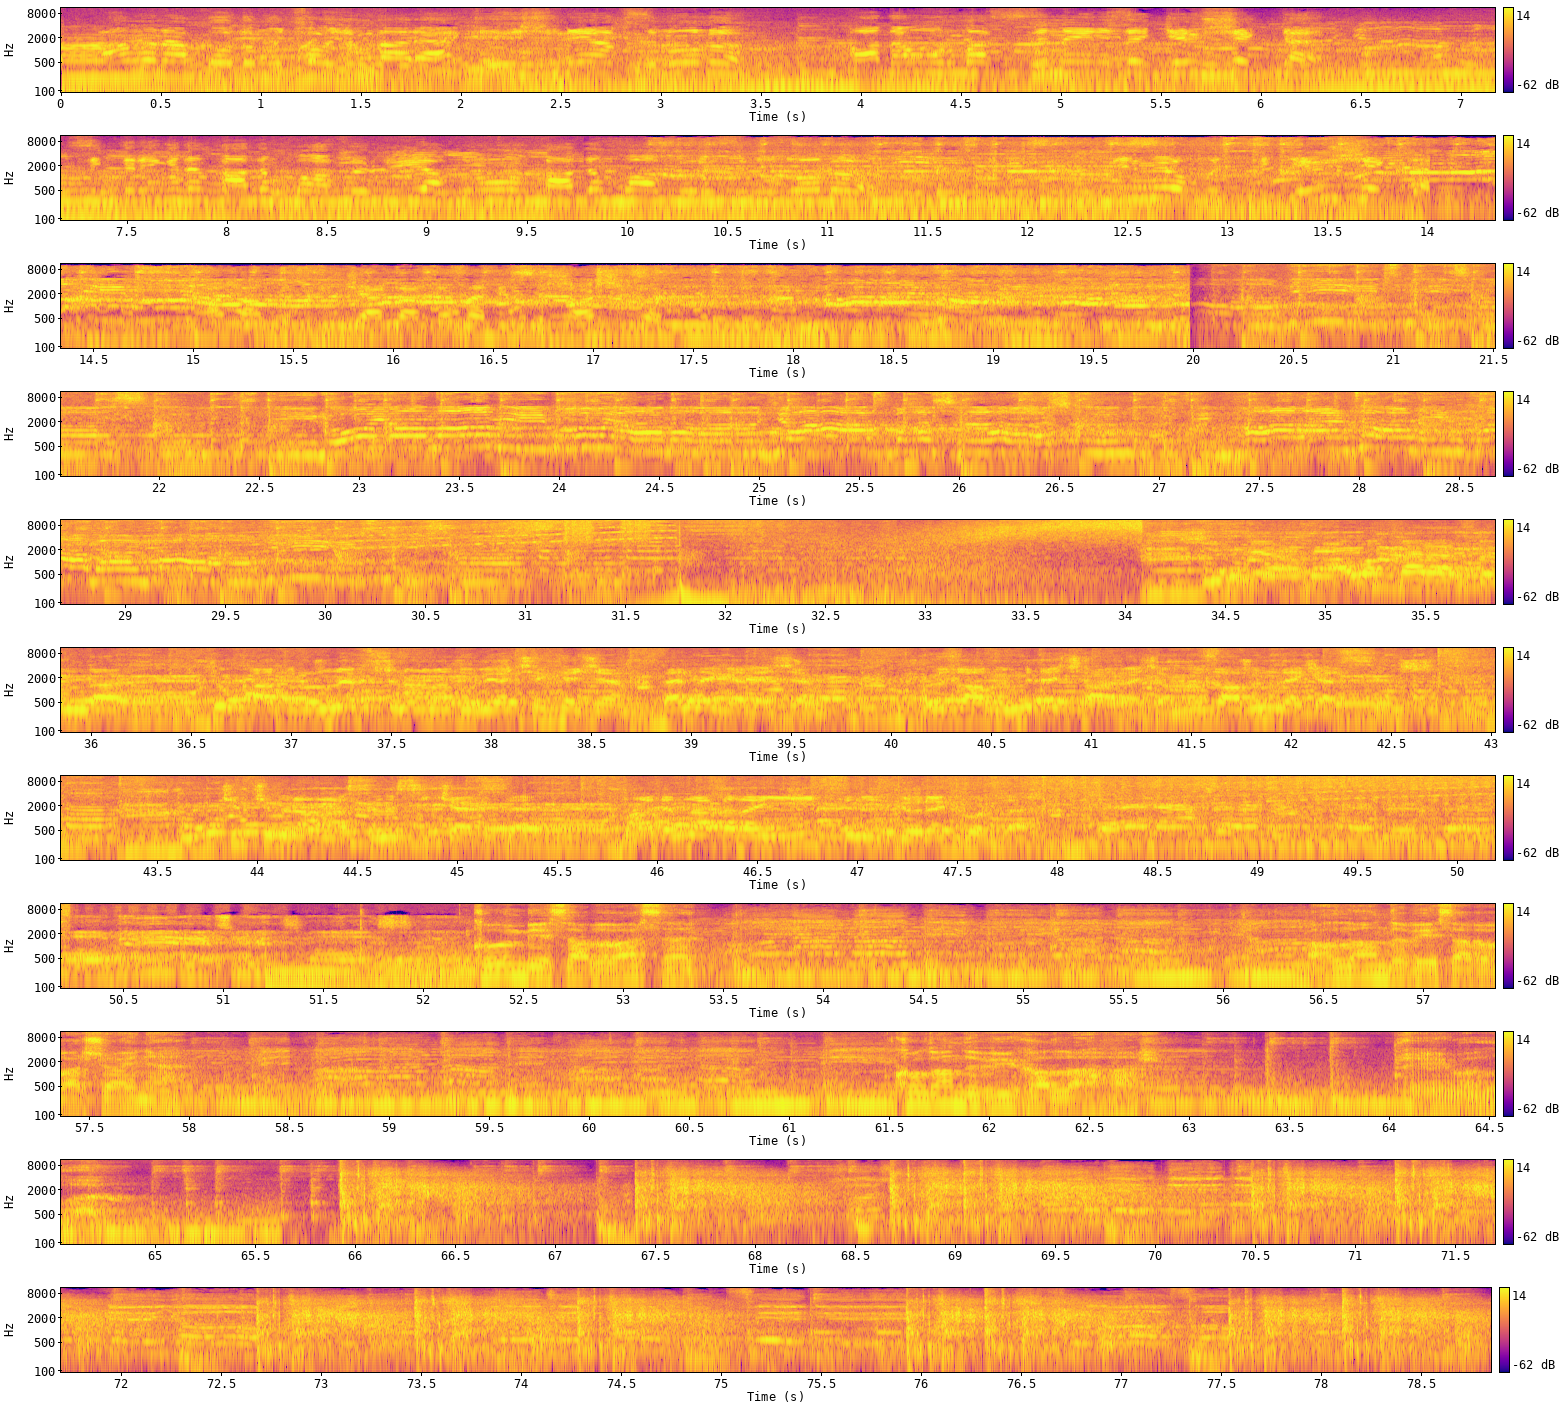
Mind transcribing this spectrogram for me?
Amına kodumun çocukları herkes işini yapsın oğlum. Adam vurmaz sizin neyinize gevşekler. Siktirin gidin kadın kuaförlüğü yapın oğlum. Kadın kuaförüsünüz oğlum. Bilmiyor musun gevşekler. Adamı sikerler demedik mi şaşkın. Şimdi hava karardığında bütün kadronun hepsini Anadolu'ya çekeceğim. Ben de geleceğim. Öz abimi de çağıracağım. Öz abim de gelsin. Kim kimin anasını sikerse. Madem ne kadar yiğitsiniz görek orada. Kulun bir hesabı varsa Allah'ın da bir hesabı var Şahin'e. Kuldan da büyük Allah var. Eyvallah.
